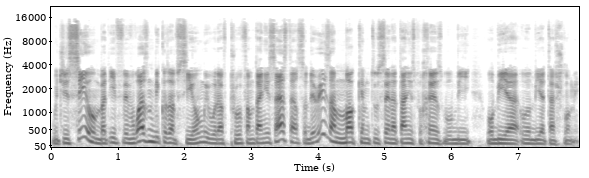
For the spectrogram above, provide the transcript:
which is Sium, but if it wasn't because of Sium, we would have proof from Tanis Esther. So there is a mokem to say that Tanis Becheres will be, will be a, will be a Tashlumin.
